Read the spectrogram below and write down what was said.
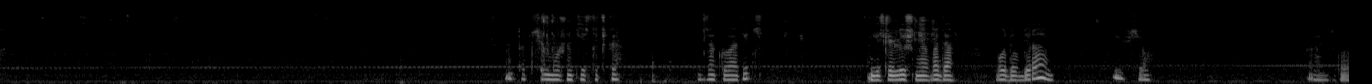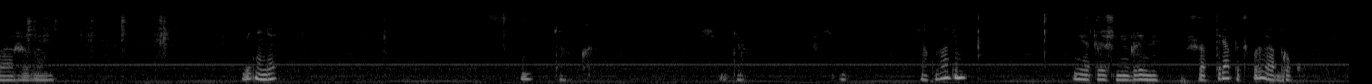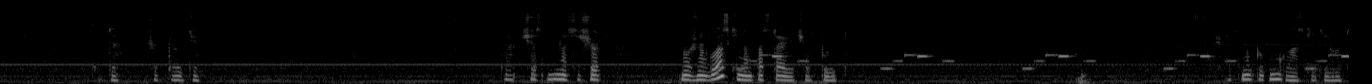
Ну, тут все можно кисточкой загладить. Если лишняя вода, воду убираем и все. Разглаживаем. Видно, да? Вот так. Сюда. Сейчас мы загладим. Нет лишней глины. Об тряпочку и об руку. Тогда чувствуете. Так, сейчас у нас еще нужно глазки нам поставить сейчас будет. мы будем глазки делать.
